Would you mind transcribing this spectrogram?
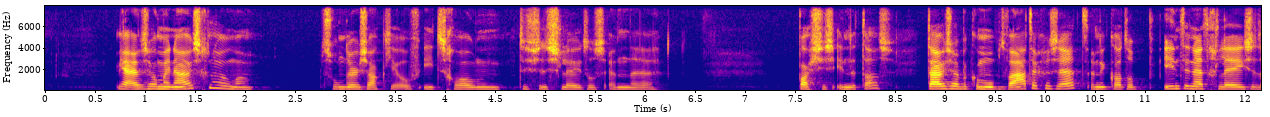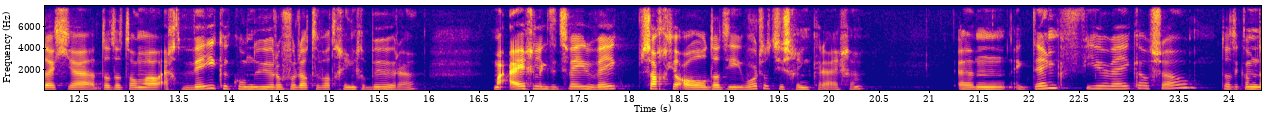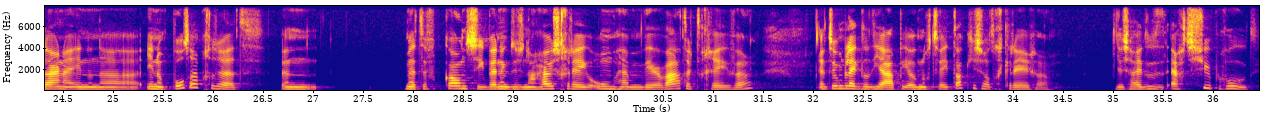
Ja, en zo mee naar huis genomen. Zonder zakje of iets, gewoon tussen de sleutels en de in de tas. Thuis heb ik hem op het water gezet en ik had op internet gelezen dat, je, dat het dan wel echt weken kon duren voordat er wat ging gebeuren. Maar eigenlijk de tweede week zag je al dat hij worteltjes ging krijgen. En ik denk vier weken of zo, dat ik hem daarna in een, uh, in een pot heb gezet. En met de vakantie ben ik dus naar huis gereden om hem weer water te geven. En toen bleek dat Jaapie ook nog twee takjes had gekregen. Dus hij doet het echt supergoed.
